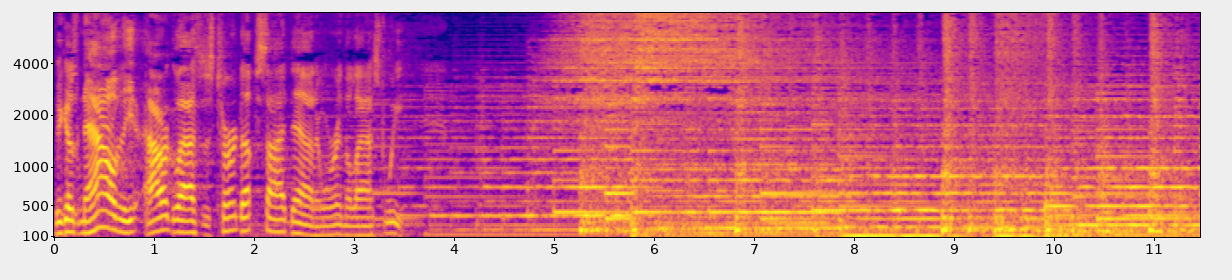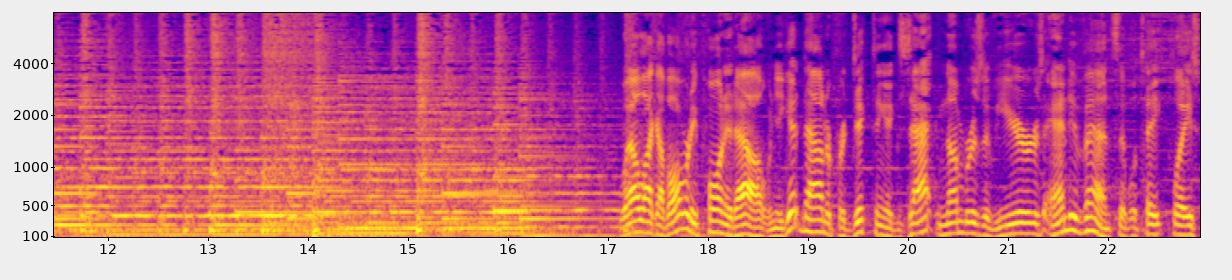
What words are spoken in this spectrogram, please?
Because now the hourglass is turned upside down and we're in the last week. Like I've already pointed out, when you get down to predicting exact numbers of years and events that will take place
